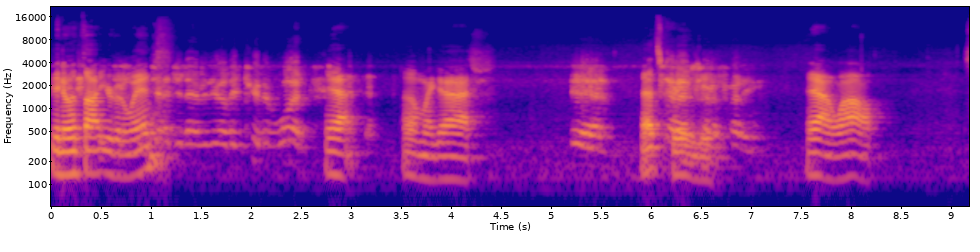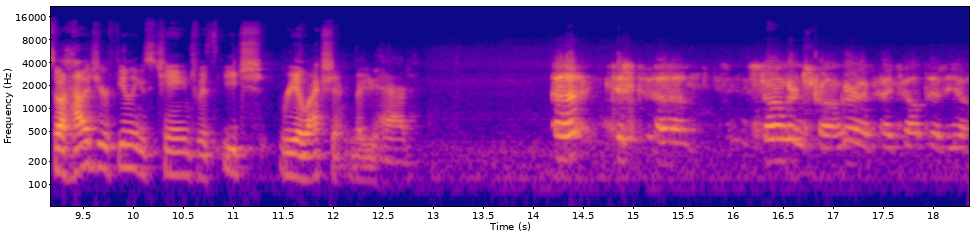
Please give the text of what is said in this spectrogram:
Anyone thought you were gonna win? Judge and I were the only two that won. Yeah. Oh my gosh. Yeah, That's so crazy. sort of funny. Yeah. Wow. So, how did your feelings change with each re-election that you had? Uh, just uh, stronger and stronger. I, I felt that you know,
